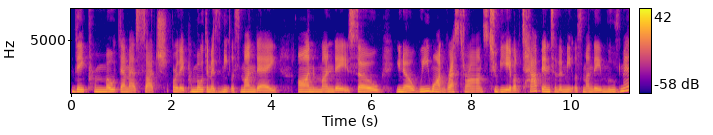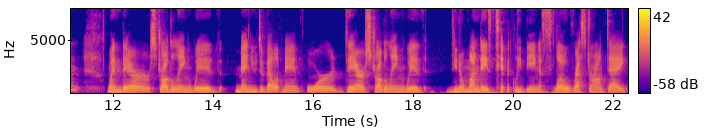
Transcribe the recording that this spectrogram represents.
they promote them as such, or they promote them as Meatless Monday on Mondays. So, you know, we want restaurants to be able to tap into the Meatless Monday movement when they're struggling with menu development or they're struggling with you know, Mondays typically being a slow restaurant day,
